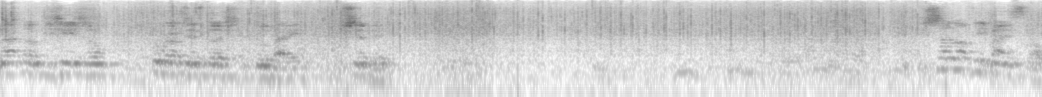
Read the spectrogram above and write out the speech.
na tą dzisiejszą uroczystość tutaj przybyli. Szanowni Państwo,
